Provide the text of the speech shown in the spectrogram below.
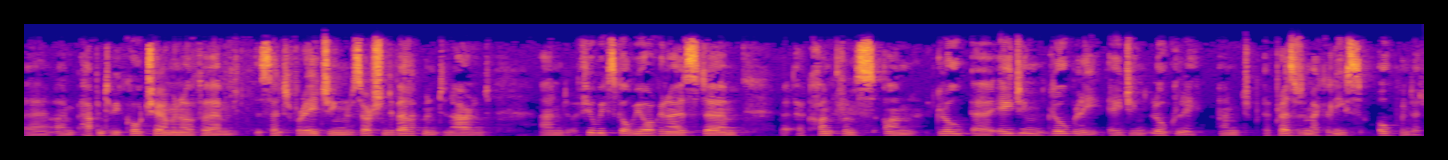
Uh, I happen to be co-chairman of um, the Centre for Ageing Research and Development in Ireland, and a few weeks ago we organised um, a conference on glo- uh, ageing globally, ageing locally, and uh, President McAleese opened it,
